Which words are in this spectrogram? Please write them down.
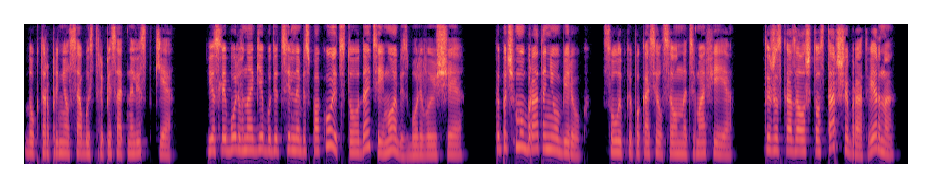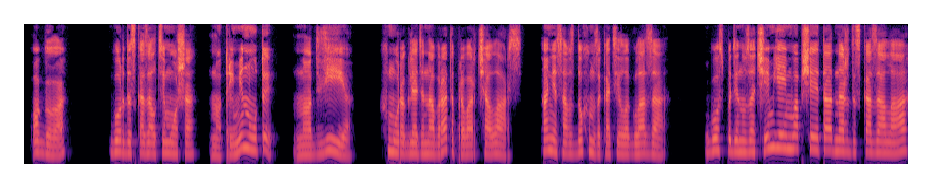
Доктор принялся быстро писать на листке. Если боль в ноге будет сильно беспокоить, то дайте ему обезболивающее. Ты почему брата не уберег? С улыбкой покосился он на Тимофея. Ты же сказал, что старший брат, верно? Ага, гордо сказал Тимоша. «На три минуты. На две». Хмуро глядя на брата, проворчал Ларс. Аня со вздохом закатила глаза. «Господи, ну зачем я им вообще это однажды сказала, а?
